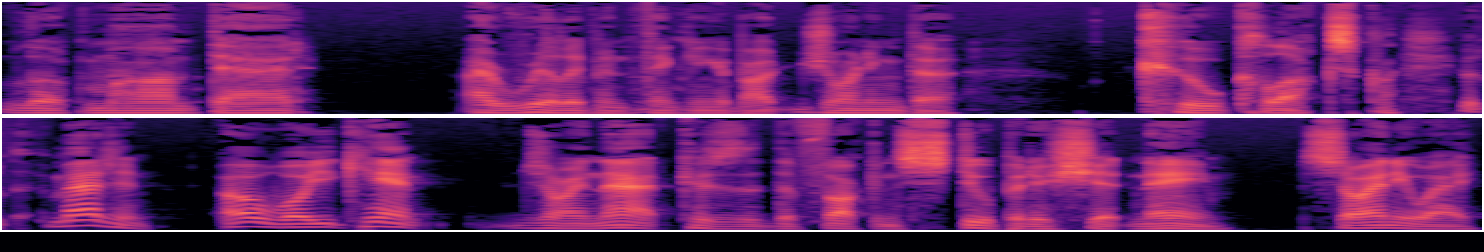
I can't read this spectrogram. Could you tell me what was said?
Look, mom, dad, I really been thinking about joining the Ku Klux Klan. Imagine, oh, well, you can't join that because of the fucking stupidest shit name. So, anyway,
